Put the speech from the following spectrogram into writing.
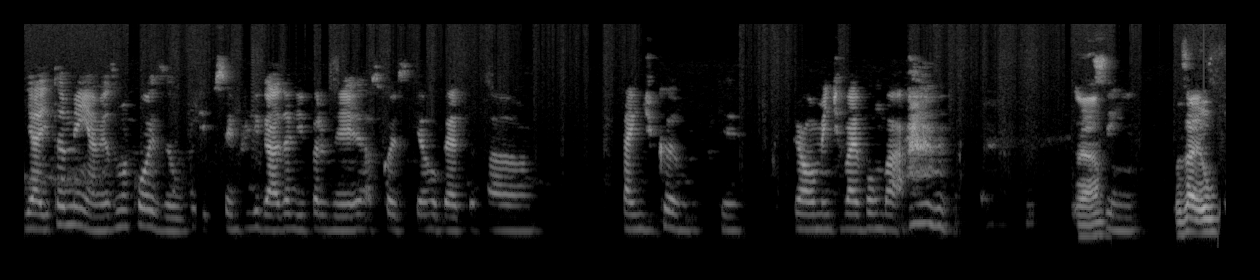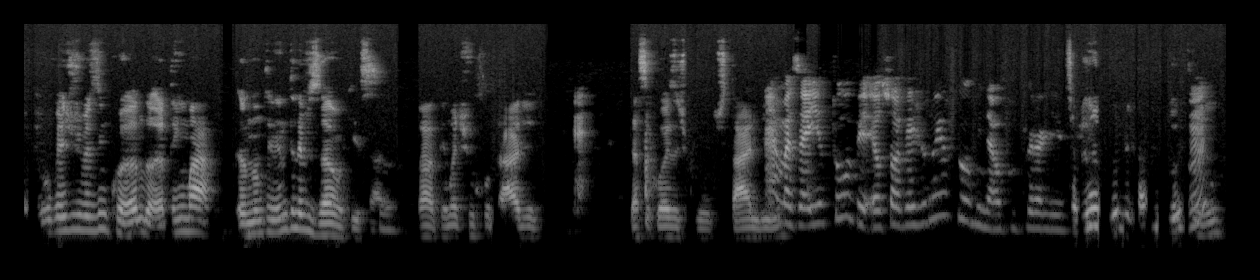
E aí também a mesma coisa, eu fico sempre ligada ali para ver as coisas que a Roberta tá, tá indicando, porque realmente vai bombar. É. Sim. Mas é, eu, eu vejo de vez em quando, eu tenho uma. Eu não tenho nem televisão aqui, sabe? Ah, eu tenho uma dificuldade é. dessa coisa, tipo, de estar ali. É, mas é YouTube, eu só vejo no YouTube, né? O Cultura Livre. Você vê no YouTube, tá no YouTube hum?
